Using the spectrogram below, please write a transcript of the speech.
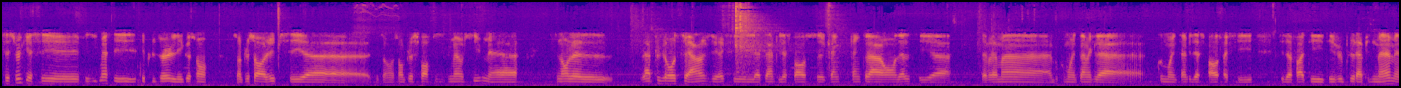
c'est sûr que c'est physiquement c'est plus dur. Les gars sont sont plus âgés puis c'est euh, sont, plus forts physiquement aussi, mais euh, sinon la plus grosse différence, je dirais que c'est le temps et l'espace. Quand quand tu as la rondelle, c'est euh, vraiment beaucoup moins de temps avec la beaucoup moins de temps et d'espace. Fait que c'est de faire tes, tes, jeux plus rapidement, mais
